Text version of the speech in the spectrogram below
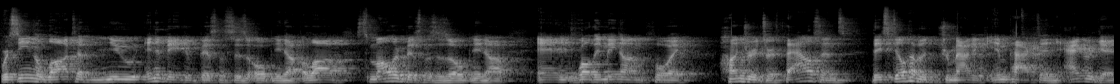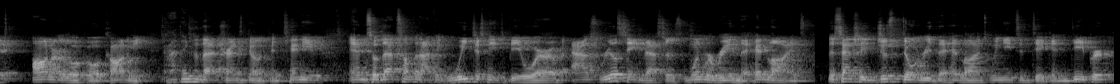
we're seeing a lot of new innovative businesses opening up, a lot of smaller businesses opening up, and while they may not employ hundreds or thousands, they still have a dramatic impact in aggregate on our local economy. And I think that that trend is going to continue. And so that's something I think we just need to be aware of as real estate investors when we're reading the headlines. Essentially, just don't read the headlines. We need to dig in deeper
